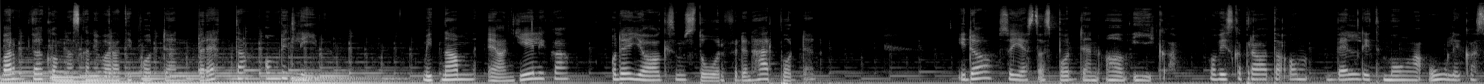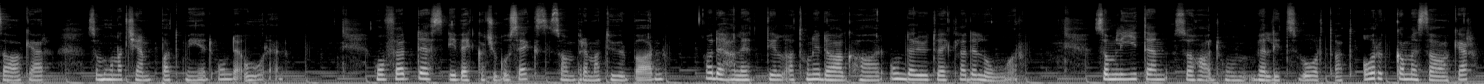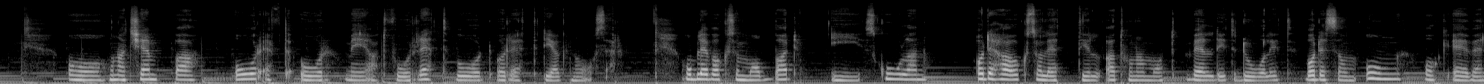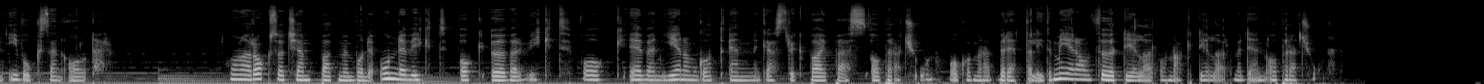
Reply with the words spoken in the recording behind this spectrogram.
varmt välkomna ska ni vara till podden Berätta om ditt liv. Mitt namn är Angelica och det är jag som står för den här podden. Idag så gästas podden av Ika och vi ska prata om väldigt många olika saker som hon har kämpat med under åren. Hon föddes i vecka 26 som prematurbarn och det har lett till att hon idag har underutvecklade lungor. Som liten så hade hon väldigt svårt att orka med saker och hon har kämpat år efter år med att få rätt vård och rätt diagnoser. Hon blev också mobbad i skolan och det har också lett till att hon har mått väldigt dåligt både som ung och även i vuxen ålder. Hon har också kämpat med både undervikt och övervikt och även genomgått en gastric bypass operation och kommer att berätta lite mer om fördelar och nackdelar med den operationen.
